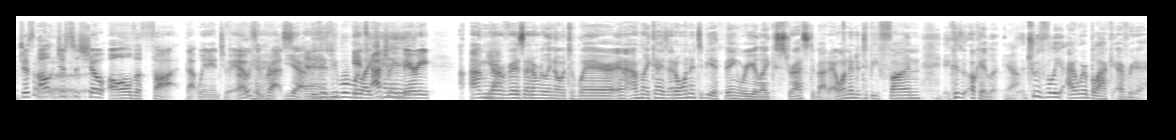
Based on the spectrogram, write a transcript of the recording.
just all, just to show all the thought that went into it. I was impressed. yeah, because people were it's like, actually "Hey, very. I'm Yeah. nervous. I don't really know what to wear. And I'm like, guys, I don't want it to be a thing where you're like stressed about it. I wanted it to be fun. Because, okay, look, Yeah. truthfully, I wear black every day.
